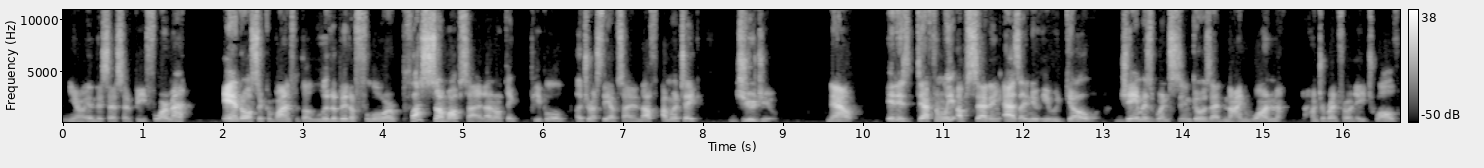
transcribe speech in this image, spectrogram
you know in this SFB format, and also combines with a little bit of floor plus some upside. I don't think people address the upside enough. I'm gonna take Juju. Now, it is definitely upsetting, as I knew he would go. Jameis Winston goes at 9 1, Hunter Renfrow at 8 12.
